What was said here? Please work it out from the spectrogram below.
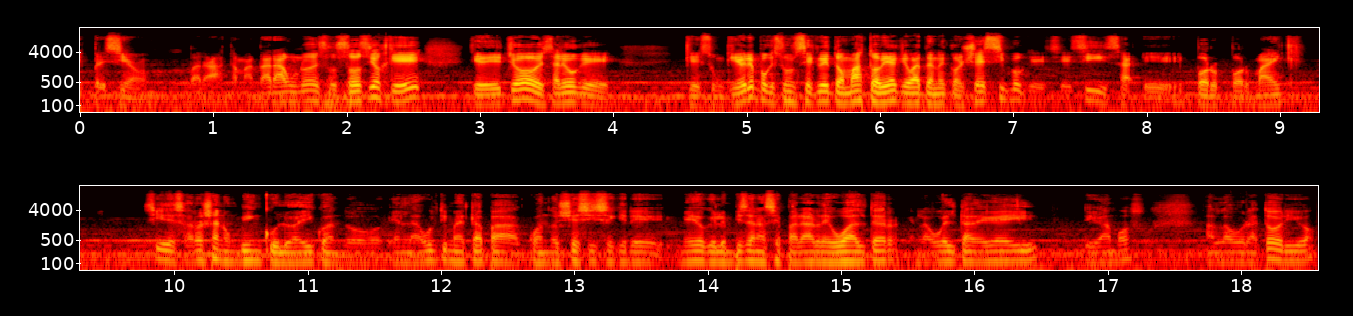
expresión. Para hasta matar a uno de sus socios, que, que de hecho es algo que, que es un quiebre, porque es un secreto más todavía que va a tener con Jesse, porque Jesse, eh, por, por Mike, Sí, desarrollan un vínculo ahí cuando en la última etapa, cuando Jesse se quiere, medio que lo empiezan a separar de Walter en la vuelta de Gale, digamos, al laboratorio.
